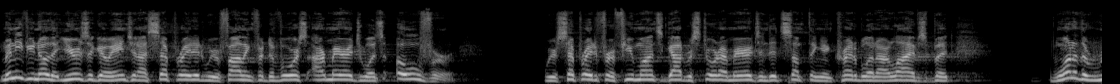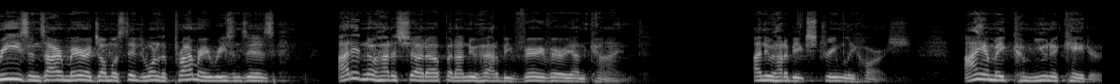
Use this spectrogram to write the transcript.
Many of you know that years ago, Angie and I separated. We were filing for divorce. Our marriage was over. We were separated for a few months. God restored our marriage and did something incredible in our lives. But one of the reasons our marriage almost ended, one of the primary reasons is I didn't know how to shut up and I knew how to be very, very unkind. I knew how to be extremely harsh. I am a communicator.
